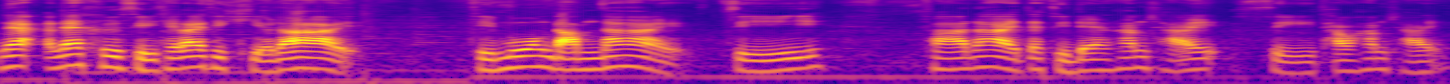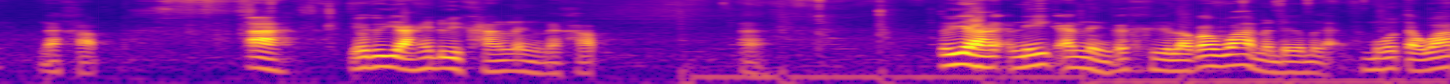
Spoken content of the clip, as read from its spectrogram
เนี่ยอันนี้คือสีใช้ได้สีเขียวได้ สีม่วงดำได้ สีฟ้าได้แต่สีแดงห้ามใช้ สีเทาห้ามใช้นะครับอะยกตัวอย่างให้ดูอีกครั้งหนึ่งนะครับอะตัวอย่างอันนี้อีกอันหนึ่งก็คือเราก็วาดเหมือนเดิมแหละสมมติแต่ว่า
